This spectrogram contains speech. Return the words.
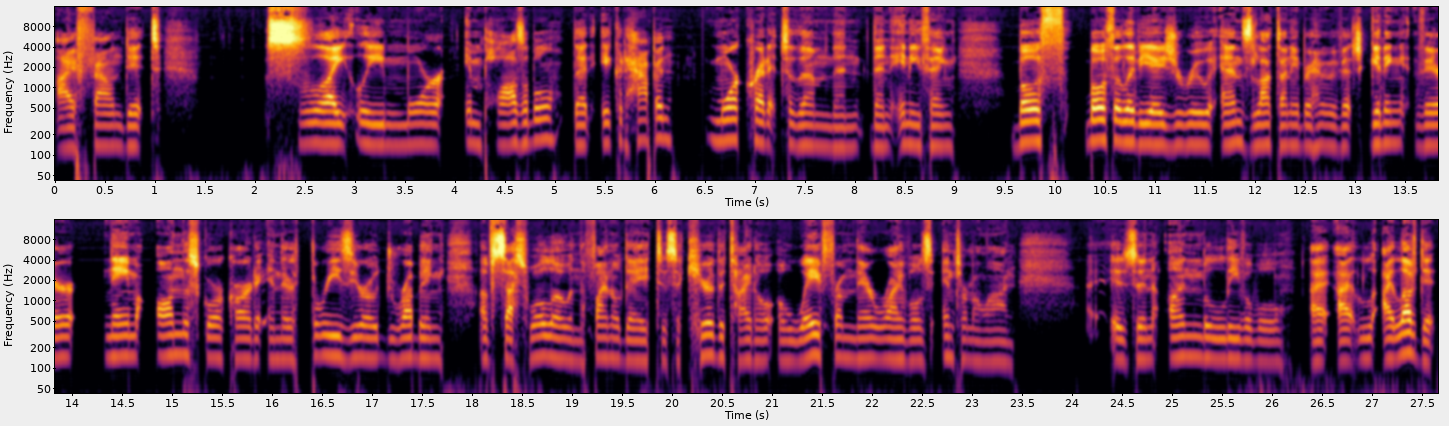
I found it slightly more implausible that it could happen. More credit to them than than anything. both both Olivier Giroud and Zlatan Ibrahimovic getting their name on the scorecard in their 3-0 drubbing of Sassuolo in the final day to secure the title away from their rivals Inter Milan is an unbelievable I, I, I loved it.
